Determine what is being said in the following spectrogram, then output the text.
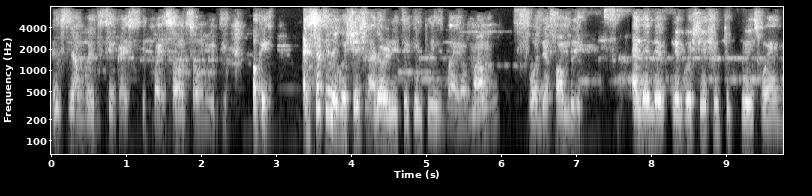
this thing I'm going to say, guys, it might sound some. Okay, a certain negotiation had already taken place by your mom for the family, and then the negotiation took place when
